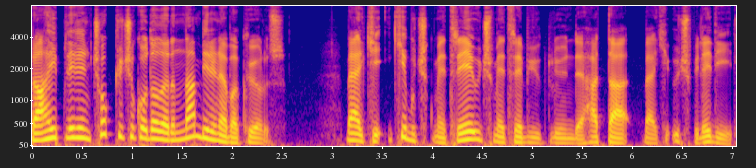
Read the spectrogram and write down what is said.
rahiplerin çok küçük odalarından birine bakıyoruz. Belki 2,5 metreye 3 metre büyüklüğünde hatta belki 3 bile değil.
